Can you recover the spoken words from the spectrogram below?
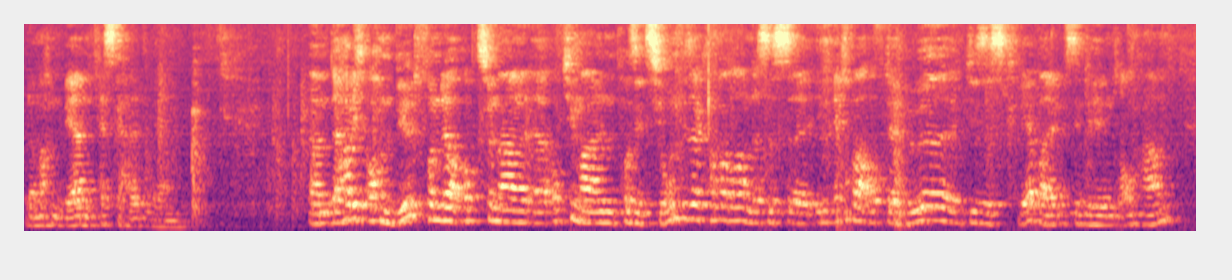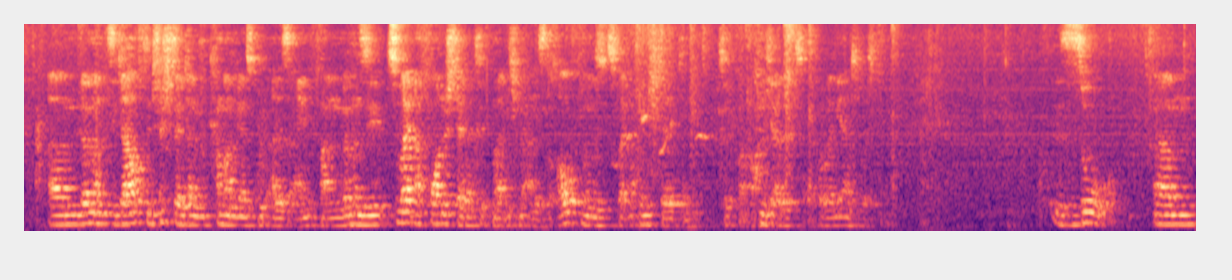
oder machen werden, festgehalten werden. Ähm, da habe ich auch ein Bild von der optional, äh, optimalen Position dieser Kamera und das ist äh, in etwa auf der Höhe dieses Querbalkens, den wir hier im Raum haben. Ähm, wenn man sie da auf den Tisch stellt, dann kann man ganz gut alles einfangen. Wenn man sie zu weit nach vorne stellt, dann kriegt man nicht mehr alles drauf. Wenn man sie zu weit nach hinten stellt, dann kriegt man auch nicht alles drauf, aber in die andere Richtung. So, ähm,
